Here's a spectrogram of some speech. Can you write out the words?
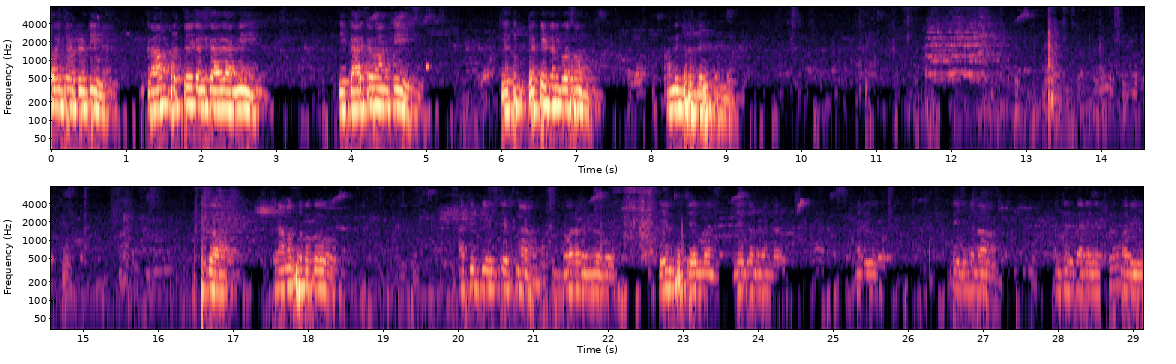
వహించినటువంటి గ్రామ ప్రత్యేక అధికారి గారిని ఈ కార్యక్రమానికి చర్చించడం కోసం అందించడం జరుగుతుంది. గ్రామ సభకు అతిథి చేసిన గౌరవనీయులు టీఎంసీ చైర్మన్ జయజ మేడం గారు మరియు తేజమైన పంచాయతీ కార్యదర్శులు మరియు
